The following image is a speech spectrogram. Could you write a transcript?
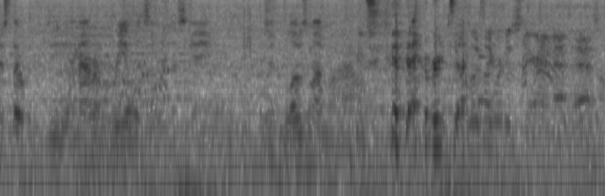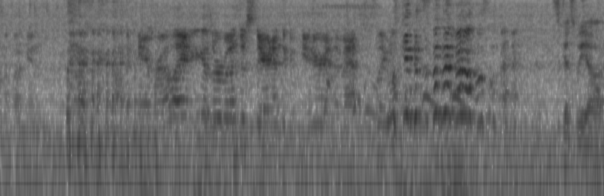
just the the amount of realism in this game. It just blows my mind every time. It looks like we're just staring at Matt's ass on the fucking on the camera. Like, because we're both just staring at the computer and the Matt's just like looking at something else. It's because we are.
